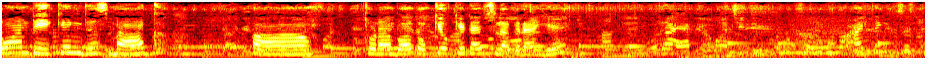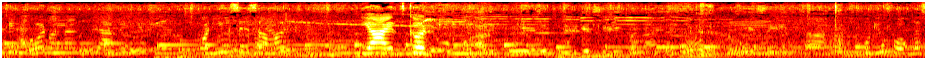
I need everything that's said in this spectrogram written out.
So I am taking this bag थोड़ा बहुत ओके ओके टाइप्स लग रहा है ये। Good one you focus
